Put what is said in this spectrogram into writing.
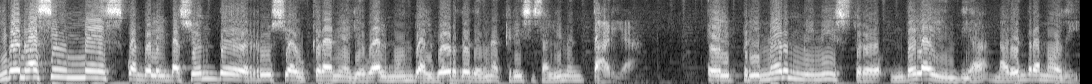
Y bueno, hace un mes, cuando la invasión de Rusia a Ucrania llevó al mundo al borde de una crisis alimentaria, el primer ministro de la India, Narendra Modi,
